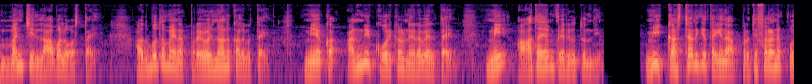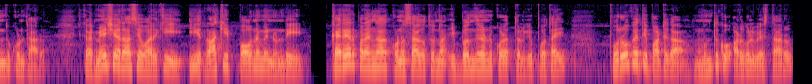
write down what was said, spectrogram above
మంచి లాభాలు వస్తాయి. అద్భుతమైన ప్రయోజనాలు కలుగుతాయి. మీ యొక్క అన్ని కోరికలు నెరవేరుతాయి. మీ ఆదాయం పెరుగుతుంది. మీ కష్టానికి తగిన ప్రతిఫలాన్ని పొందుకుంటారు. ఇక మేషరాశి వారికి ఈ రాఖీ పౌర్ణమి నుండి కెరీర్ పరంగా కొనసాగుతున్న ఇబ్బందులను కూడా తొలగిపోతాయి. పురోగతి పాటుగా ముందుకు అడుగులు వేస్తారు.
